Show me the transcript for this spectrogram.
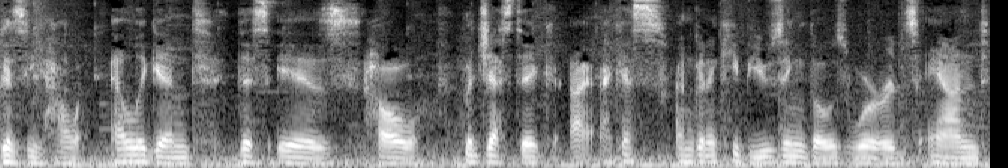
Can see how elegant this is, how majestic. I, I guess I'm gonna keep using those words and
